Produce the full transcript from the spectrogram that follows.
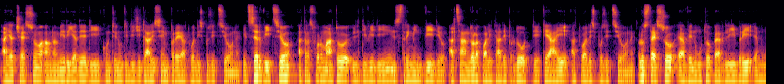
hai accesso a una miriade di contenuti digitali sempre a tua disposizione. Il servizio ha trasformato il DVD in streaming video, alzando la qualità dei prodotti che hai a tua disposizione. Lo stesso è avvenuto per libri e musica.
